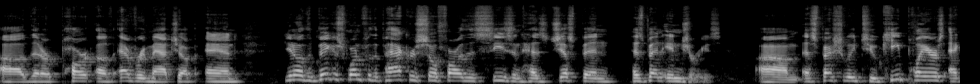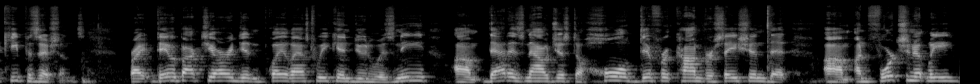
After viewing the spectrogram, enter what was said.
uh, that are part of every matchup. And you know, the biggest one for the Packers so far this season has just been has been injuries, um, especially to key players at key positions. Right, David Bakhtiari didn't play last weekend due to his knee. Um, that is now just a whole different conversation that um, unfortunately,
